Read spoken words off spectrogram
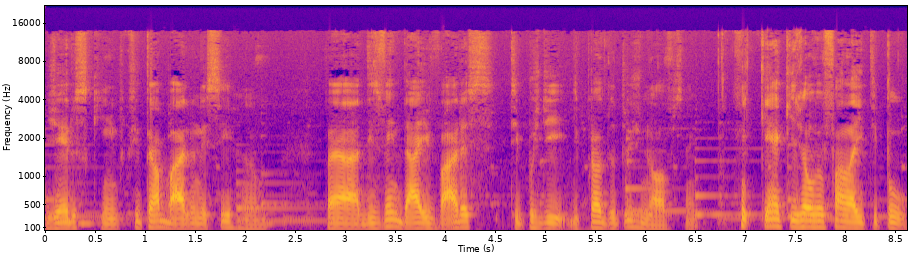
engenheiros químicos que trabalham nesse ramo para desvendar vários tipos de, de produtos novos. Né? Quem aqui já ouviu falar aí, tipo,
